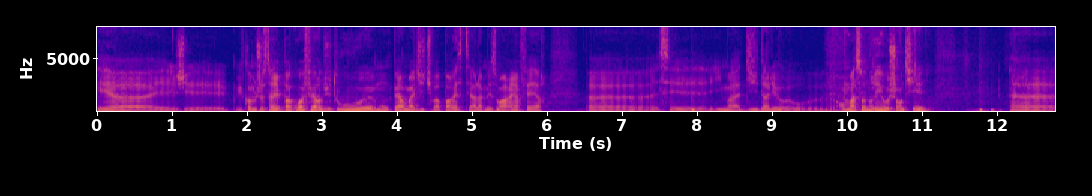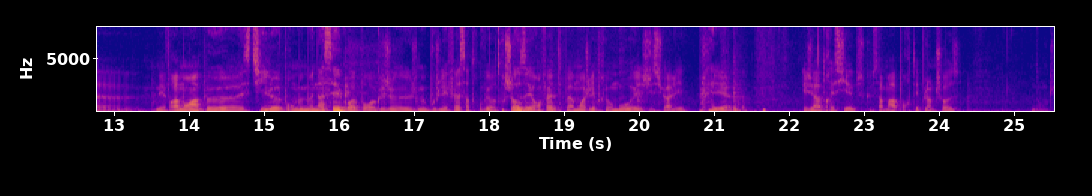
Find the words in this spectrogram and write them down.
Et, euh, mais comme je savais pas quoi faire du tout, euh, mon père m'a dit tu vas pas rester à la maison à rien faire. Euh, il m'a dit d'aller en maçonnerie au chantier. Mais vraiment un peu style pour me menacer, quoi, pour que je, je me bouge les fesses à trouver autre chose. Et en fait, bah, moi, je l'ai pris au mot et j'y suis allé. Et, et j'ai apprécié parce que ça m'a apporté plein de choses. Donc,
